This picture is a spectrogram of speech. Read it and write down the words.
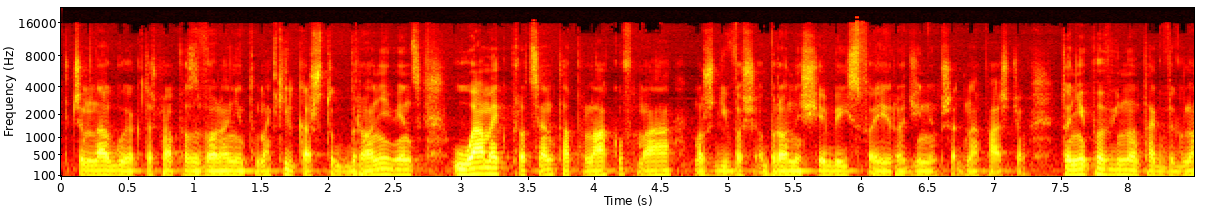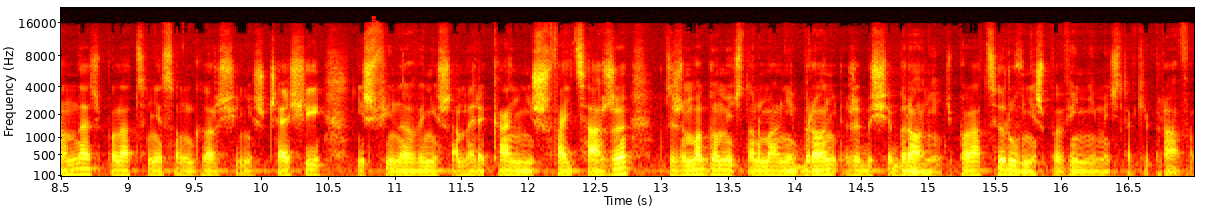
w czym na ogół jak ktoś ma pozwolenie, to ma kilka sztuk broni, więc ułamek procenta Polaków ma możliwość obrony siebie i swojej rodziny przed napaścią. To nie powinno tak wyglądać. Polacy nie są gorsi niż Czesi, niż Finowie, niż Amerykanie, niż Szwajcarzy, którzy mogą mieć normalnie broń, żeby się bronić. Polacy również powinni mieć takie prawo.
